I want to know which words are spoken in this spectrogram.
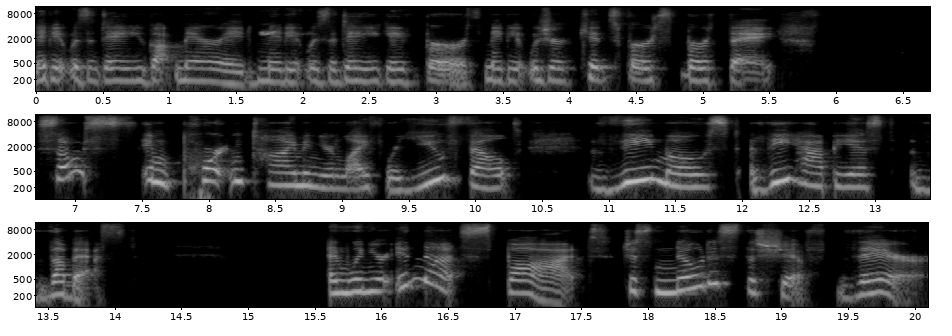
Maybe it was a day you got married. Maybe it was the day you gave birth. Maybe it was your kid's first birthday. Some important time in your life where you felt the most, the happiest, the best. And when you're in that spot, just notice the shift there.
